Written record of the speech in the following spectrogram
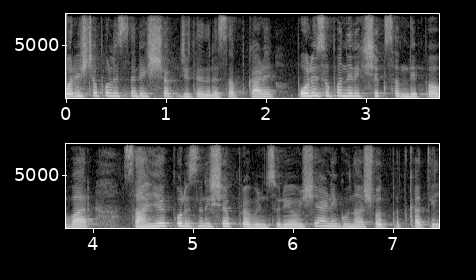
वरिष्ठ पोलीस निरीक्षक जितेंद्र सपकाळे पोलीस उपनिरीक्षक संदीप पवार सहाय्यक पोलीस निरीक्षक प्रवीण सूर्यवंशी आणि गुन्हा शोध पथकातील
